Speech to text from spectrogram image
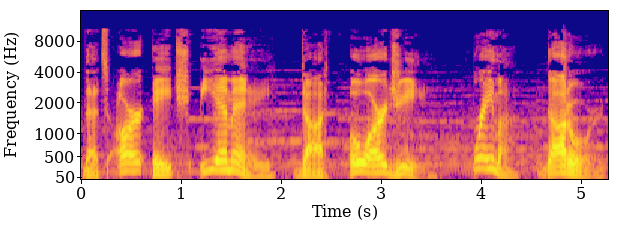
That's R H E M A dot O R G. rhema.org.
